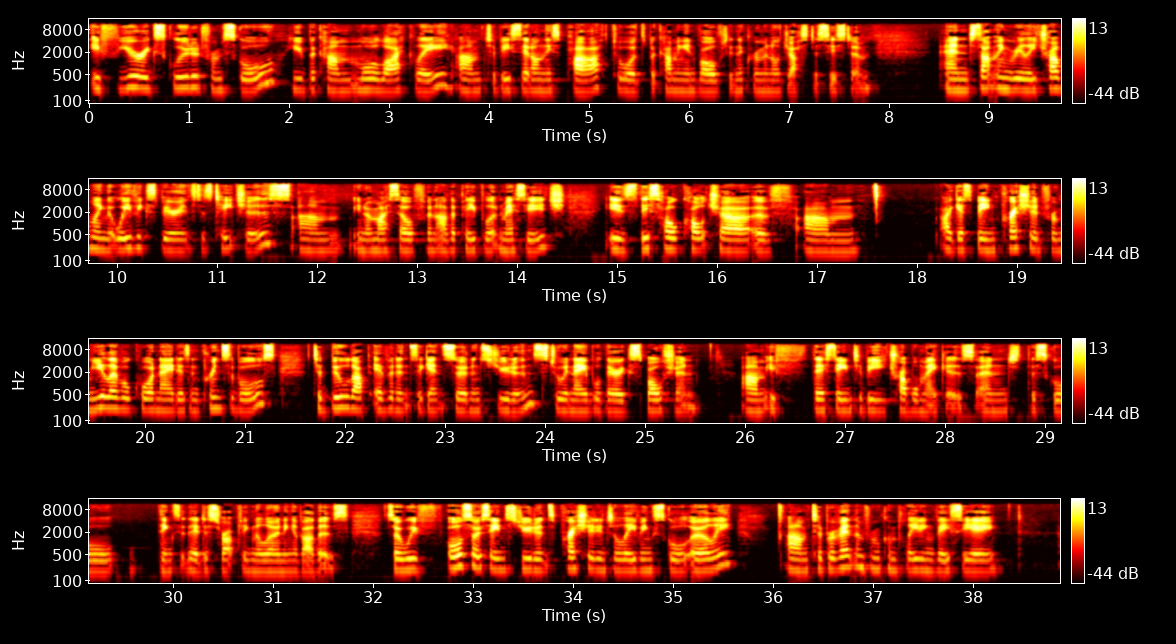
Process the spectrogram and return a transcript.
if you're excluded from school, you become more likely um, to be set on this path towards becoming involved in the criminal justice system. And something really troubling that we've experienced as teachers, um, you know, myself and other people at Message, is this whole culture of, um, I guess, being pressured from year level coordinators and principals to build up evidence against certain students to enable their expulsion um, if they're seen to be troublemakers and the school thinks that they're disrupting the learning of others. So we've also seen students pressured into leaving school early um, to prevent them from completing VCE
